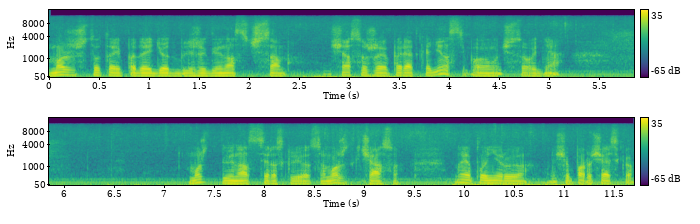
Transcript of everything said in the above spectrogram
Может что-то и подойдет ближе к 12 часам. Сейчас уже порядка 11, по-моему, часов дня. Может к 12 расклюется, может к часу. Но я планирую еще пару часиков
